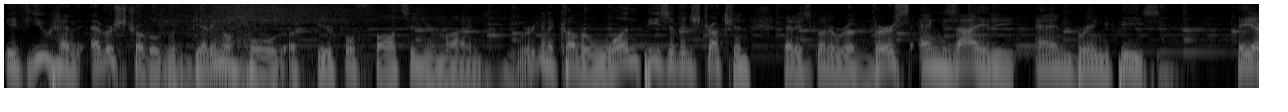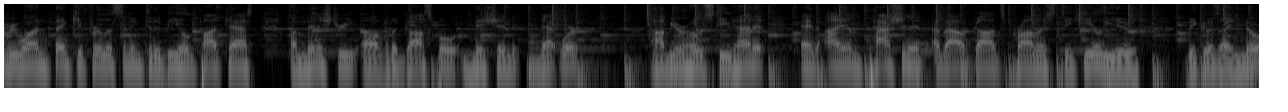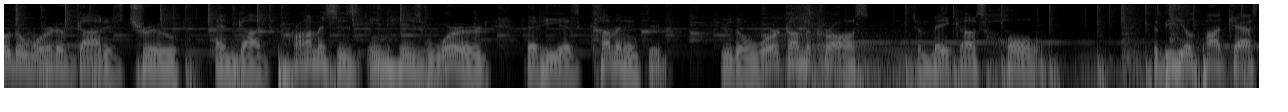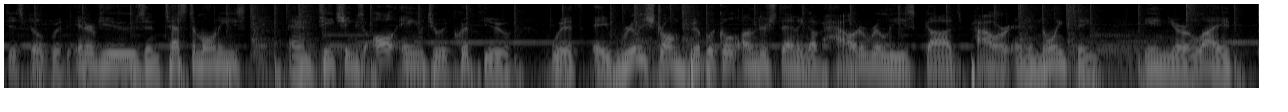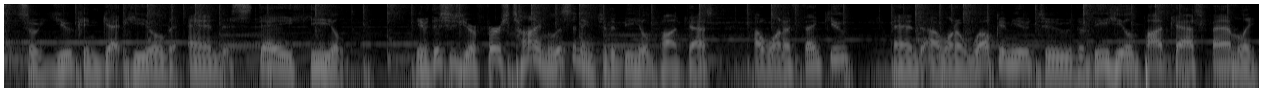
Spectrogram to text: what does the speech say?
If you have ever struggled with getting a hold of fearful thoughts in your mind, we're going to cover one piece of instruction that is going to reverse anxiety and bring peace. Hey everyone, thank you for listening to the Be Healed podcast, a ministry of the Gospel Mission Network. I'm your host, Steve Hannett, and I am passionate about God's promise to heal you because I know the Word of God is true and God promises in His Word that He has covenanted through the work on the cross to make us whole. The Be Healed podcast is filled with interviews and testimonies and teachings, all aimed to equip you with a really strong biblical understanding of how to release God's power and anointing in your life so you can get healed and stay healed. If this is your first time listening to the Be Healed podcast, I want to thank you and I want to welcome you to the Be Healed podcast family.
